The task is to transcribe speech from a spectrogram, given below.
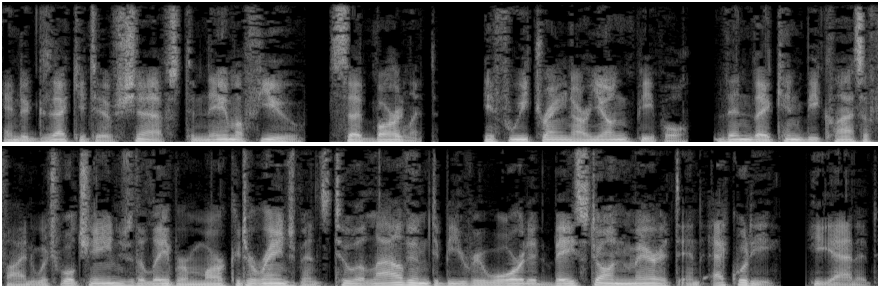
and executive chefs to name a few, said Bartlett. If we train our young people, then they can be classified which will change the labor market arrangements to allow them to be rewarded based on merit and equity, he added.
